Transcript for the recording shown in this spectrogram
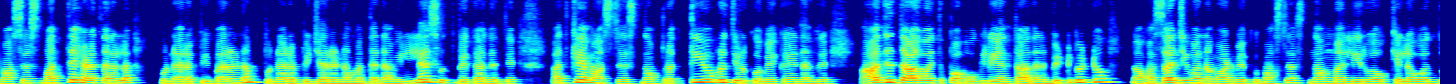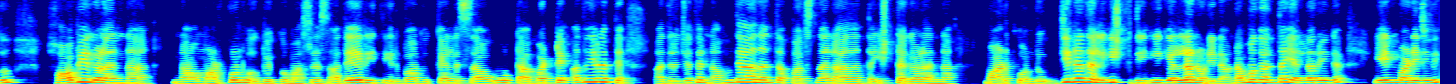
ಮಾಸ್ಟರ್ಸ್ ಮತ್ತೆ ಹೇಳ್ತಾರಲ್ಲ ಪುನರಪಿ ಮರಣಂ ಪುನರಪಿ ಜರಣಂ ಅಂತ ನಾವ್ ಇಲ್ಲೇ ಸುತ್ತಬೇಕಾಗತ್ತೆ ಅದಕ್ಕೆ ಮಾಸ್ಟರ್ಸ್ ನಾವು ಪ್ರತಿಯೊಬ್ರು ತಿಳ್ಕೊಬೇಕ ಏನಂದ್ರೆ ಆದದ್ದಾಗೋಯ್ತಪ್ಪ ಹೋಗ್ಲಿ ಅಂತ ಅದನ್ನ ಬಿಟ್ಬಿಟ್ಟು ನಾವು ಹೊಸ ಜೀವನ ಮಾಡ್ಬೇಕು ಮಾಸ್ಟರ್ಸ್. ನಮ್ಮಲ್ಲಿರುವ ಕೆಲವೊಂದು ಹಾಬಿಗಳನ್ನ ನಾವು ಮಾಡ್ಕೊಂಡು ಹೋಗ್ಬೇಕು ಮಾಸ್ಟರ್ಸ್. ಅದೇ ರೀತಿ ಇರಬಾರ್ದು. ಕೆಲಸ, ಊಟ, ಬಟ್ಟೆ ಅದು ಇರುತ್ತೆ. ಅದ್ರ ಜೊತೆ ನಮ್ದೇ ಆದಂತ ಪರ್ಸನಲ್ ಆದಂತ ಇಷ್ಟಗಳನ್ನ ಮಾಡ್ಕೊಂಡು ದಿನದಲ್ಲಿ ಇಷ್ಟ ಈಗೆಲ್ಲ ನೋಡಿ ನಾವು ನಮಗಂತ ಎಲ್ಲರೂ ಈಗ ಏನ್ ಮಾಡಿದೀವಿ?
